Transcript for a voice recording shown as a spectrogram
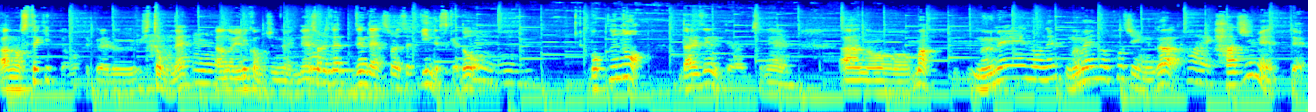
あの素敵って思ってくれる人もね、うん。あのいるかもしれないんでうん。それで全然それでいいんですけど、うんうん。僕の大前提はですね、あのまあ無名のね無名の個人がはい。初めて、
